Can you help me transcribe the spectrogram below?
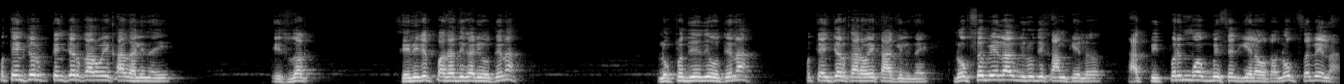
मग त्यांच्यावर त्यांच्यावर कारवाई का झाली नाही? ते सुद्धा सेनेचेच पदाधिकारी होते ना? लोकप्रतिनिधी होते ना? मग त्यांच्यावर कारवाई का केली नाही? लोकसभेला विरोधी काम केलं. आज तिथपर्यंत मग मेसेज गेला होता लोकसभेला.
